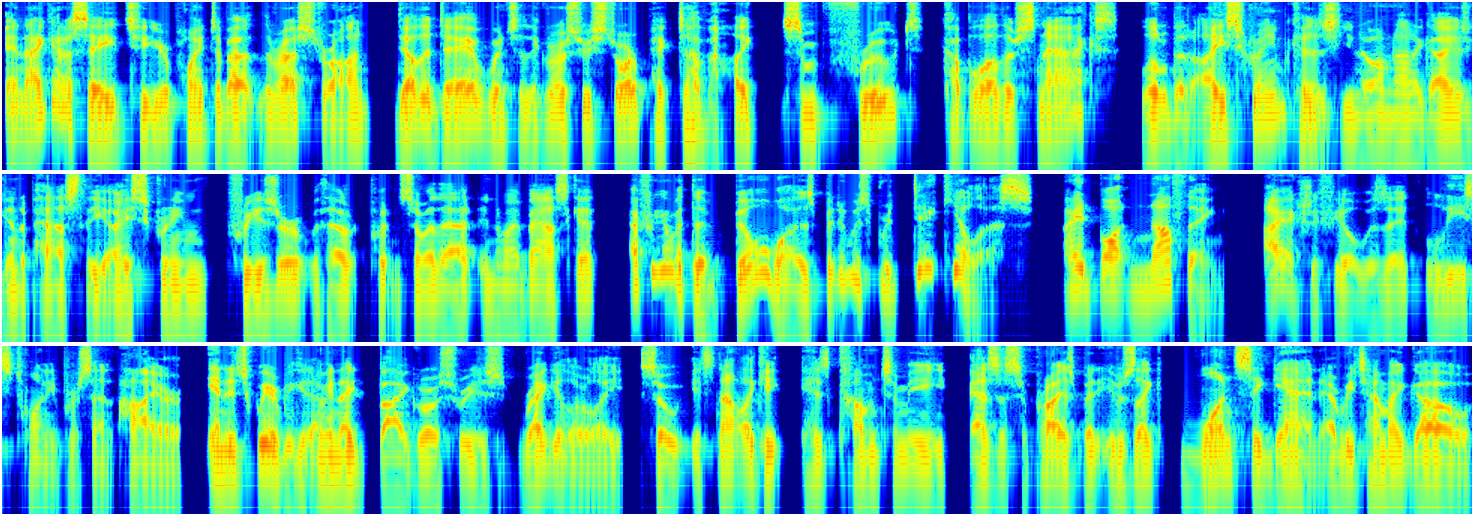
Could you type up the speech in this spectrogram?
And I got to say, to your point about the restaurant, the other day I went to the grocery store, picked up like some fruit, a couple other snacks, a little bit of ice cream, because you know I'm not a guy who's going to pass the ice cream freezer without putting some of that into my basket. I forget what the bill was, but it was ridiculous. I had bought nothing. I actually feel it was at least 20% higher. And it's weird because I mean, I buy groceries regularly. So it's not like it has come to me as a surprise, but it was like once again, every time I go,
